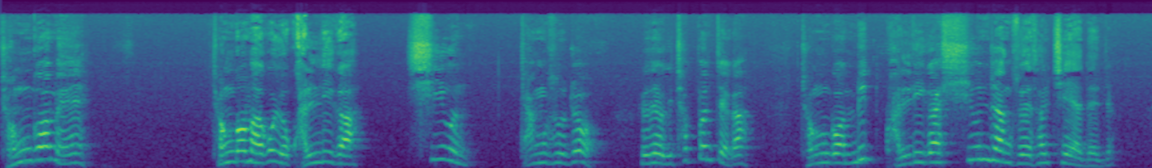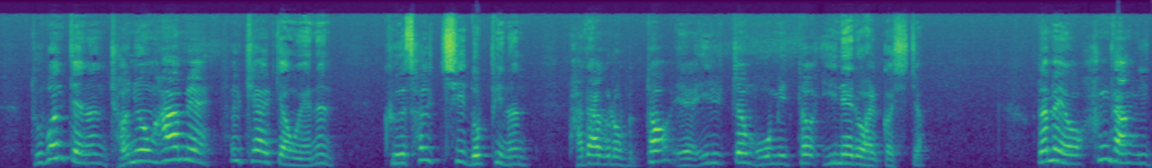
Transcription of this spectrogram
점검에 점검하고 요 관리가 쉬운 장소죠. 그래서 여기 첫 번째가 점검 및 관리가 쉬운 장소에 설치해야 되죠. 두 번째는 전용 함에 설치할 경우에는 그 설치 높이는 바닥으로부터 1.5m 예, 이내로 할 것이죠. 그 다음에요, 항상 이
